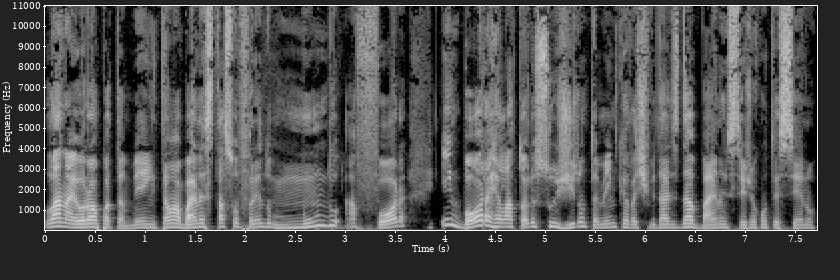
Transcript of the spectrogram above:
lá na Europa também. Então a Binance está sofrendo mundo afora, embora relatórios sugiram também que as atividades da Binance estejam acontecendo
